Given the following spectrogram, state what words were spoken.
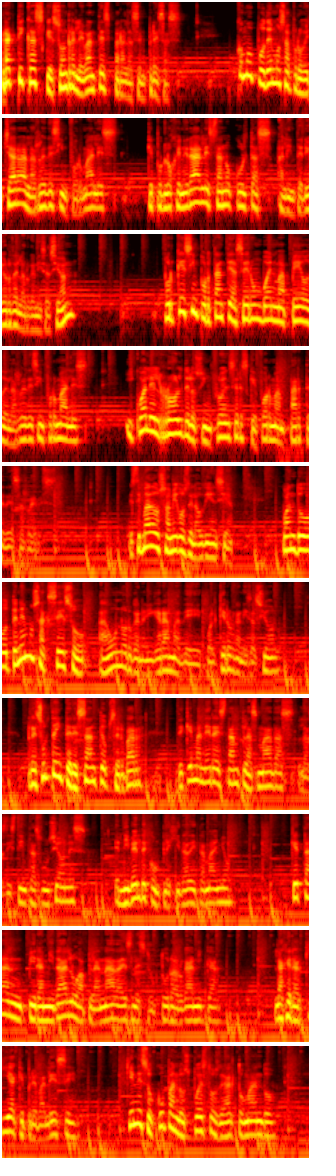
Prácticas que son relevantes para las empresas. ¿Cómo podemos aprovechar a las redes informales que por lo general están ocultas al interior de la organización? ¿Por qué es importante hacer un buen mapeo de las redes informales y cuál es el rol de los influencers que forman parte de esas redes? Estimados amigos de la audiencia, cuando tenemos acceso a un organigrama de cualquier organización, resulta interesante observar de qué manera están plasmadas las distintas funciones, el nivel de complejidad y tamaño, qué tan piramidal o aplanada es la estructura orgánica, la jerarquía que prevalece, quiénes ocupan los puestos de alto mando,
